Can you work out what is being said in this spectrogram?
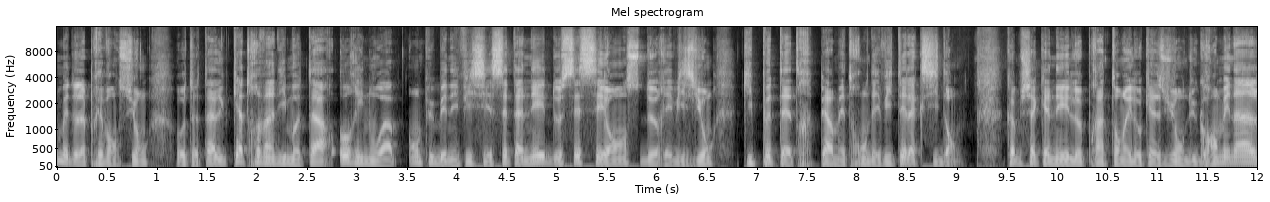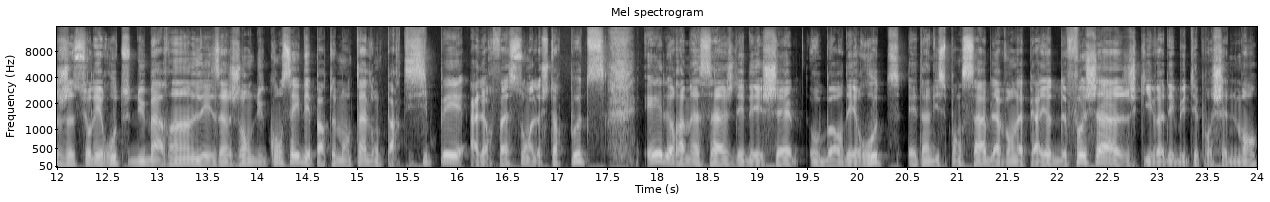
mais de la prévention. Au total, 90 motards orinois ont pu bénéficier cette année de ces séances de révision qui peut-être permettront d'éviter l'accident. Comme chaque année, le printemps est l'occasion du grand ménage sur les routes du Bas-Rhin. Les agents du conseil départemental ont participé à leur façon à l'Österputz et le ramassage des déchets au bord des routes est indispensable avant la période de fauchage qui va débuter prochainement.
